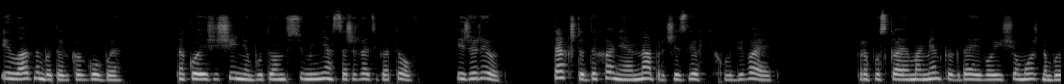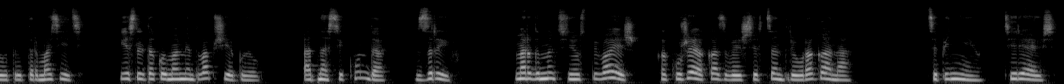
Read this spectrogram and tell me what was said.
И ладно бы только губы. Такое ощущение, будто он всю меня сожрать готов. И жрет. Так что дыхание напрочь из легких выбивает. Пропускаю момент, когда его еще можно было притормозить. Если такой момент вообще был. Одна секунда — взрыв. Моргнуть не успеваешь, как уже оказываешься в центре урагана. Цепенею, теряюсь,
